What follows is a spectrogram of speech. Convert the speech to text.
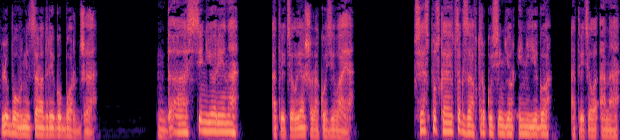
любовницы Родриго Борджа. «Да, сеньорина», — ответил я, широко зевая. «Все спускаются к завтраку, сеньор Иньего», — ответила она.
